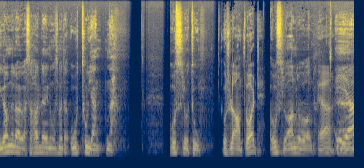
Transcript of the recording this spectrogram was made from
I gamle dager så hadde jeg noe som heter O2-jentene. Oslo 2. Oslo Antvord. Oslo andre Vård. Ja. Ja.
